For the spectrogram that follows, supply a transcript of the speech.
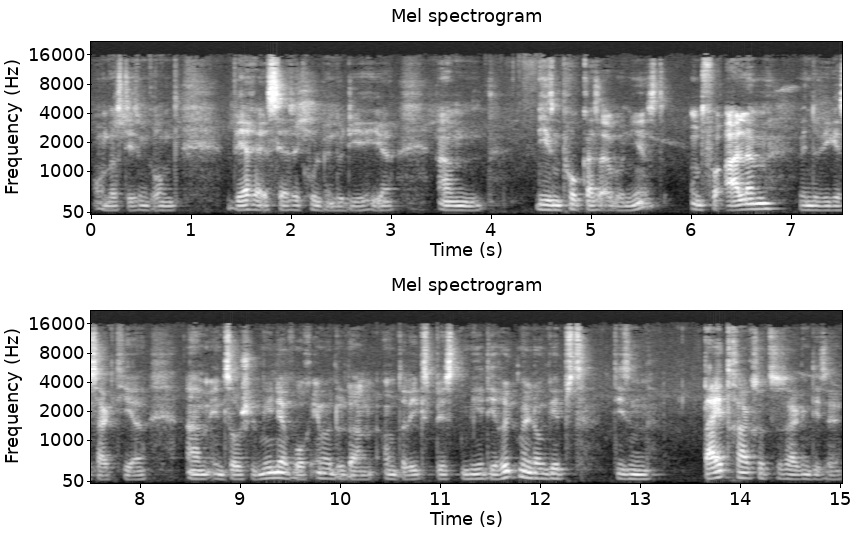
Und aus diesem Grund wäre es sehr, sehr cool, wenn du dir hier ähm, diesen Podcast abonnierst und vor allem, wenn du, wie gesagt, hier ähm, in Social Media, wo auch immer du dann unterwegs bist, mir die Rückmeldung gibst, diesen Beitrag sozusagen, diese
